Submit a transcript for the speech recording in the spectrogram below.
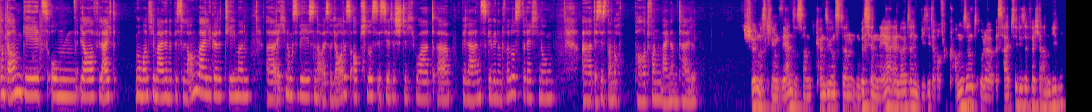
Und dann geht es um, ja, vielleicht, wo manche meinen, ein bisschen langweiligere Themen. Äh, Rechnungswesen, also Jahresabschluss ist hier das Stichwort. Äh, Bilanz, Gewinn- und Verlustrechnung. Äh, das ist dann noch Part von meinem Teil. Schön, das klingt sehr interessant. Können Sie uns dann ein bisschen näher erläutern, wie Sie darauf gekommen sind oder weshalb Sie diese Fächer anbieten?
